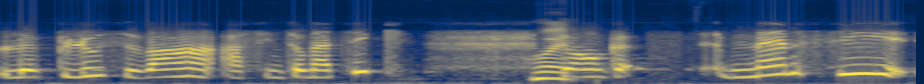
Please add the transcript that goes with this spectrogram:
le plus souvent asymptomatiques. Oui. Donc, même si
